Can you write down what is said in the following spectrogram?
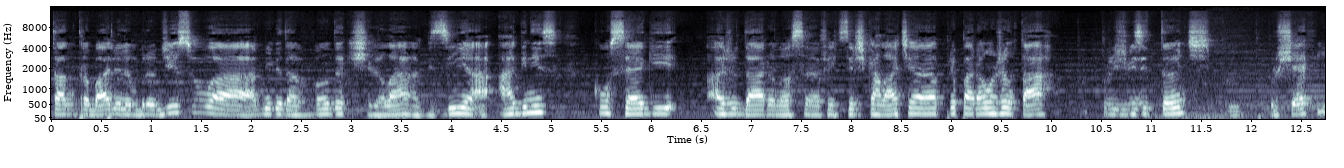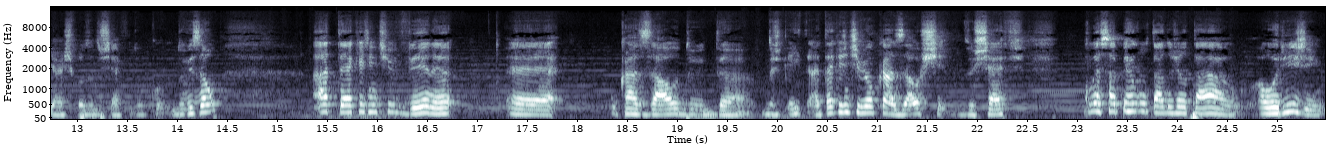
tá no trabalho lembrando disso, a amiga da Wanda que chega lá, a vizinha, a Agnes, consegue ajudar a nossa feiticeira escarlate a preparar um jantar para os visitantes, pro, pro chefe e a esposa do chefe do, do Visão, até que a gente vê, né, é, o casal do, da, do- até que a gente vê o casal do chefe começar a perguntar no jantar a origem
